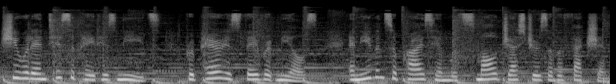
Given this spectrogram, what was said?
She would anticipate his needs, prepare his favorite meals, and even surprise him with small gestures of affection.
